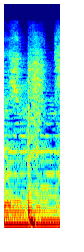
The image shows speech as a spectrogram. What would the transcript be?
was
